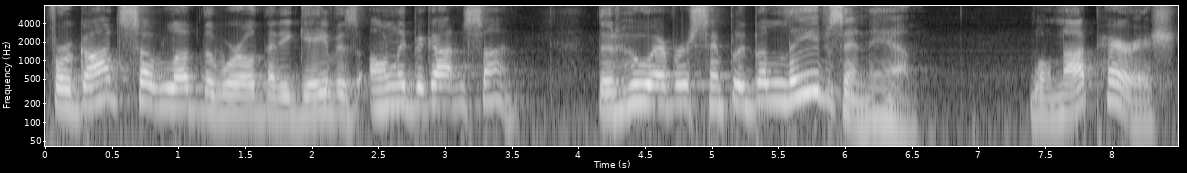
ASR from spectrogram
For God so loved the world that He gave His only begotten Son, that whoever simply believes in Him will not perish,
